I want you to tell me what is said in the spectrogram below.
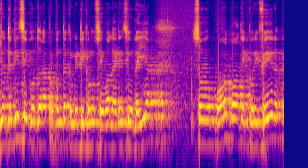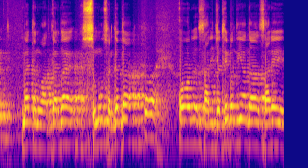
ਜੋ ਦਿੱਲੀ ਸੇ ਗੁਰਦੁਆਰਾ ਪ੍ਰਬੰਧਕ ਕਮੇਟੀ ਕੋਲੋਂ ਸੇਵਾ ਲੈਣੀ ਸੀ, ਉਹ ਲਈ ਆ। ਸੋ ਬਹੁਤ ਬਹੁਤ ਇੱਕ ਵਾਰੀ ਫੇਰ ਮੈਂ ਧੰਨਵਾਦ ਕਰਦਾ ਸਮੂਹ ਸੰਗਤ ਦਾ ਔਰ ਸਾਰੀ ਜਥੇਬੰਦੀਆਂ ਦਾ, ਸਾਰੇ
